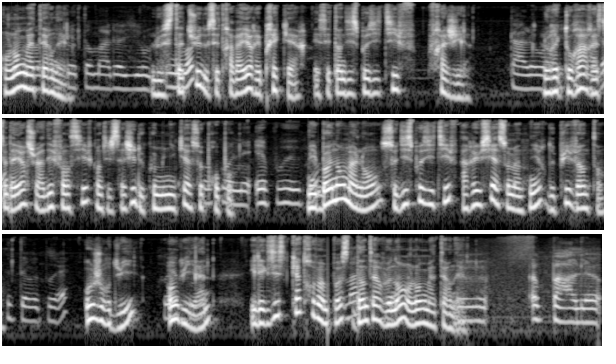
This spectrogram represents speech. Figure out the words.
en langue maternelle. Le statut de ces travailleurs est précaire et c'est un dispositif fragile. Le rectorat reste d'ailleurs sur la défensive quand il s'agit de communiquer à ce propos. Mais bon an, mal an, ce dispositif a réussi à se maintenir depuis 20 ans. Aujourd'hui, en Guyane, il existe 80 postes d'intervenants en langue maternelle. Parle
